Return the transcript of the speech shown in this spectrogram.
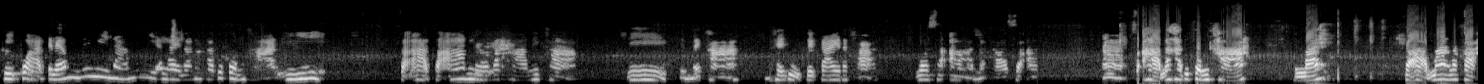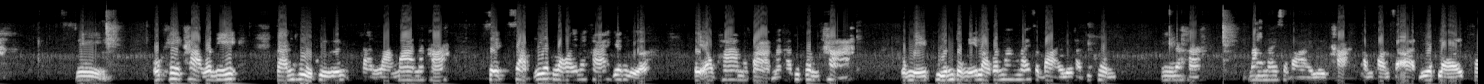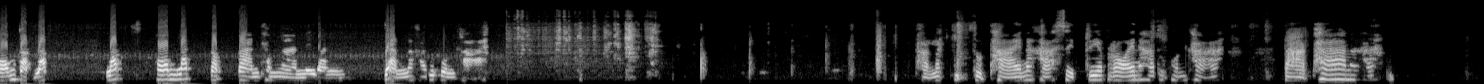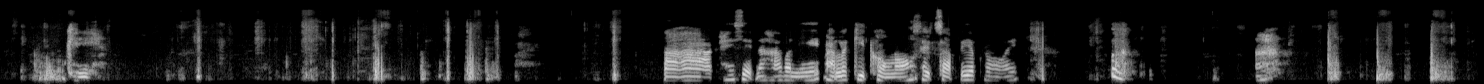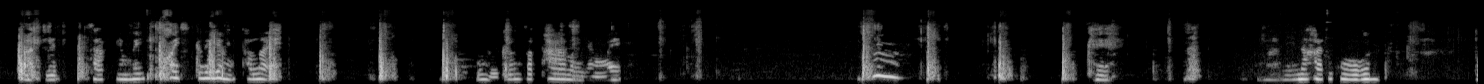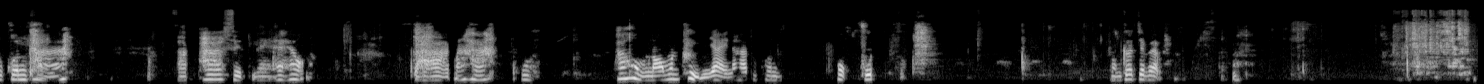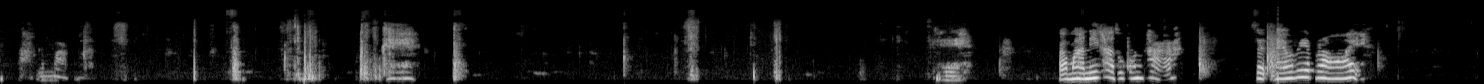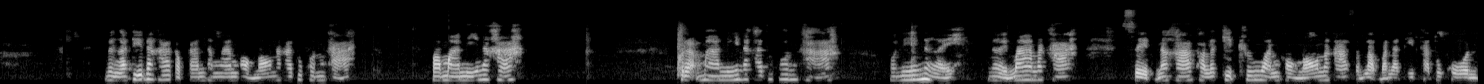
คือกวาดไปแล้วมันไม่มีน้ำไม่มีอะไรแล้วนะคะ ทุกคนค่ะนี่สะอาดสะอ้านแล้วนะคะนี่ค่ะ นี่เห็นไหมคะ ให้ดูใกล้ๆนะคะ ว่าสะอาดนะคะ สะอาดอ่าสะอาดนะคะ ทุกคนค่ะเห็นไหมสะอาดมากนะคะนี่โอเคค่ะ วันนี้การถูพื้นการล้างบ้านนะคะ เสร็จสับเรียบร้อยนะคะ ยังเหลือไปเอาผ้ามาตากนะคะ ทุกคนค่ะ ตรงนี้พื้นตรงนี้เราก็นั่งได้สบายเลยค่ะ ทุกคนนี่นะคะ นั่งได้สบายเลยค่ะทำความสะอาดเรียบร้อยพร้อมกับรับรับพร้อมรับกับการทำงานในวันจันทร์นะคะ ทุกคนค่ะภารกิจสุดท้ายนะคะ เสร็จเรียบร้อยนะคะ ทุกคนค่ะตากผ้านะคะ โอเค ตากให้เสร็จนะคะ วันนี้ภารกิจของน้องเสร็จสับเรียบร้อย อึ๊ะอะอาจจะซักยังไม่ค่อยเกลี้ยงเท่าไหร่หมือเครื่องซักผ้ามันยังไม่โอเคประมาณนี้นะคะ ทุกคน ทุกคนขาซักผ้าเสร็จแล้วตากนะคะโอ้ผ้าห่มน้องมันผืนใหญ่นะคะ ทุกคนหกฟุต มันก็จะแบบ ตากลำบากหน่อยโอเคโอเค ประมาณนี้ค่ะทุกคนค่ะ เสร็จแล้วเรียบร้อยหนึ่งอาทิตย์นะคะ กับการทำงานของน้องนะคะ ทุกคนค่ะ ประมาณนี้นะคะ ประมาณนี้นะคะ ทุกคนค่ะ วันนี้เหนื่อยเหนื่อยมากนะคะ เสร็จนะคะ ภารกิจครึ่งวันของน้องนะคะสำหรับวันอาทิตย์ค่ะทุกคน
